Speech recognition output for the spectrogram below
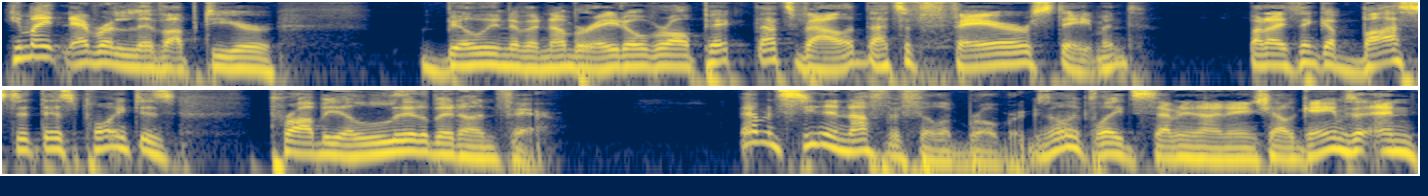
he might never live up to your billing of a number eight overall pick. That's valid. That's a fair statement. But I think a bust at this point is probably a little bit unfair. I haven't seen enough of Philip Broberg. He's only played 79 NHL games, and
